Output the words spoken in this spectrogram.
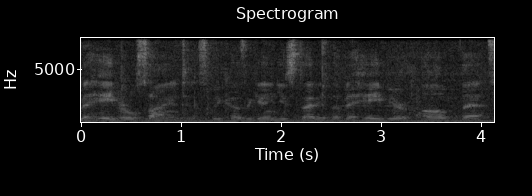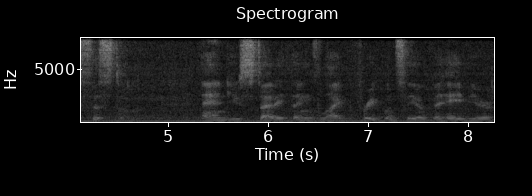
behavioral scientist because again you study the behavior of that system and you study things like frequency of behavior,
